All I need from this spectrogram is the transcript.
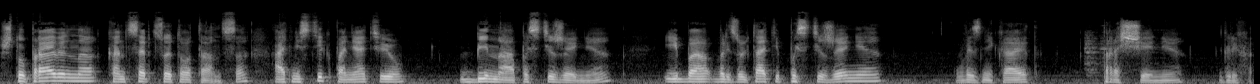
что правильно концепцию этого танца отнести к понятию бина, постижения, ибо в результате постижения возникает прощение греха.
